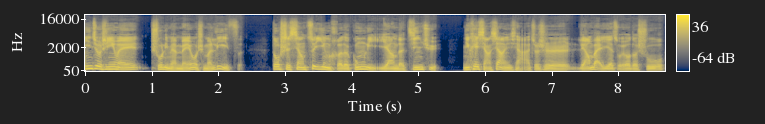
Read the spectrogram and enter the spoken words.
因就是因为书里面没有什么例子，都是像最硬核的公理一样的金句。你可以想象一下，就是两百页左右的书。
